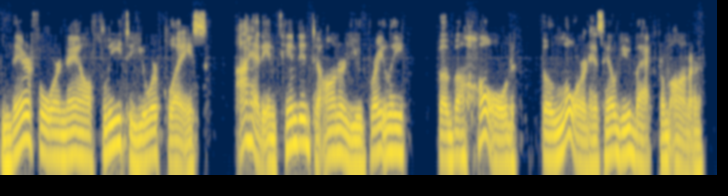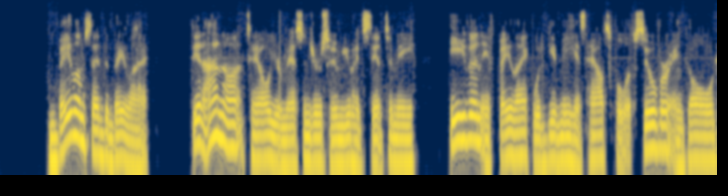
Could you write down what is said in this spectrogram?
Therefore now flee to your place I had intended to honor you greatly, but behold, the Lord has held you back from honor. Balaam said to Balak, Did I not tell your messengers whom you had sent to me, even if Balak would give me his house full of silver and gold,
